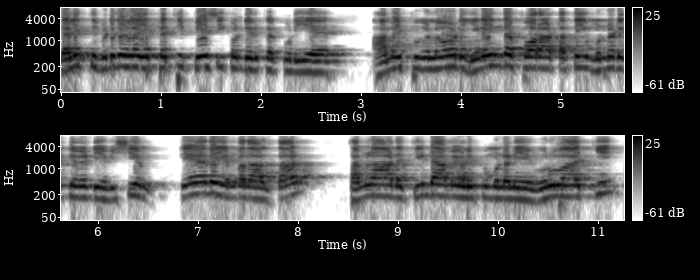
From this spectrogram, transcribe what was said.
தலித்து விடுதலை பற்றி பேசிக் கொண்டிருக்கக்கூடிய அமைப்புகளோடு இணைந்த போராட்டத்தை முன்னெடுக்க வேண்டிய விஷயம் தேவை என்பதால் தான் தமிழ்நாடு தீண்டாமை ஒழிப்பு முன்னணியை உருவாக்கி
